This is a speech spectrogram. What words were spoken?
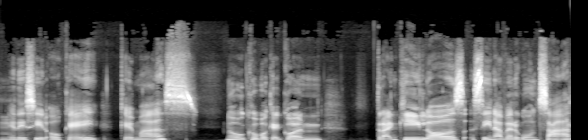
y decir, ok, ¿qué más? No, como que con tranquilos, sin avergonzar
